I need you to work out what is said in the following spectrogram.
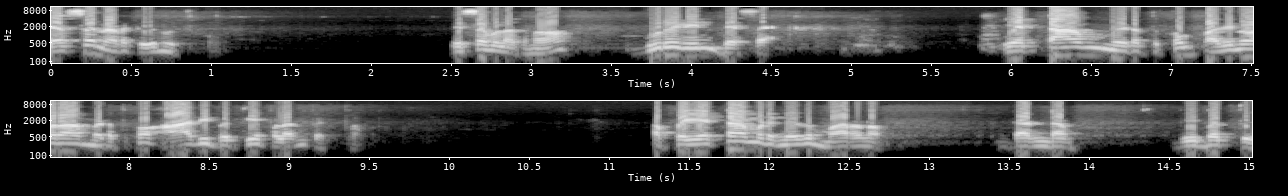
தசை நடக்குதுன்னு வச்சுக்கோங்க. ரிஷப குருவின் தசை. எட்டாம் இடத்துக்கும் பதினோராம் இடத்துக்கும் ஆதிபத்திய பலன் பெற்றோம் அப்ப எட்டாம் இடங்கிறது மரணம் தண்டம் விபத்து.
